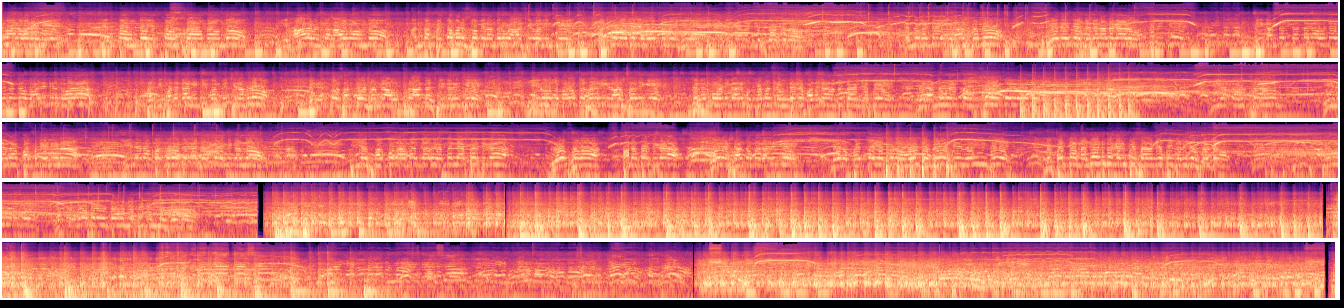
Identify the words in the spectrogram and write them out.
అభిమానం అనేది ఎంత ఉందో ఎంత ఉత్సాహంగా ఉందో ఈ హారం ఎంత లావుగా ఉందో అంత పెద్ద మనసుతో అందరూ కూడా ఆశీర్వదించి అన్ని ఓట్లు వేసి గెలిపించాలని చెప్పి కోరుతున్నాం. ఎందుకంటే ఈ రాష్ట్రంలో ఏదైతే జగనన్న గారు మీకు అందరికి అండగా ఉండే విధంగా వాలంటీర్ ద్వారా ప్రతి పథకాన్ని ఇంటికి పంపించినప్పుడు మీరు ఎంతో సంతోషంగా ఉత్సాహంగా స్వీకరించి ఈ రోజు మరొకసారి ఈ రాష్ట్రాన్ని జగన్మోహన్ రెడ్డి గారు ముఖ్యమంత్రి ఉంటేనే పథకాలు అందుతాయని చెప్పి మీరందరూ ఎంతో ఉత్సాహంతో మీ యొక్క ఉత్సాహం ఈ నెల పది ఈ నెల పద్దెనిమిదో తేదీన జరిగే ఎన్నికల్లో పిఎస్ మక్బుల్ అహ్మద్ గారు ఎమ్మెల్యే అభ్యర్థిగా లోక్సభ అభ్యర్థిగా కోయ శాంతమ్మ గారికి మీరు పెద్ద ఎత్తున ఓట్లు వేసి వేయించి పెద్ద మెజార్టీతో కనిపిస్తారని చెప్పి తెలియజేస్తుంటాం ఉంటామని చెప్పి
